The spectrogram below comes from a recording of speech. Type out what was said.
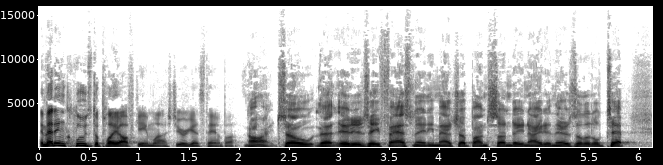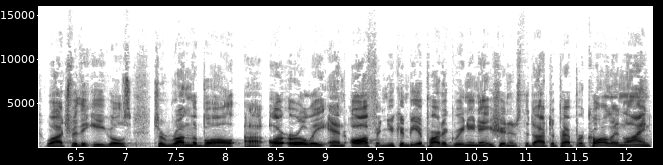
and that includes the playoff game last year against Tampa. All right, so that it is a fascinating matchup on Sunday night, and there's a little tip: watch for the Eagles to run the ball uh, early and often. You can be a part of Greeny Nation. It's the Dr Pepper call-in line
